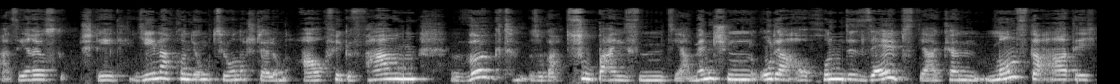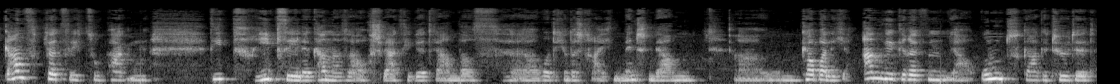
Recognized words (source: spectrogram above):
Ja, Sirius steht je nach Konjunktion und Stellung auch für Gefahren, wirkt sogar zubeißend. Ja, Menschen oder auch Hunde selbst ja, können monsterartig ganz plötzlich zupacken. Die Triebseele kann also auch schwer aktiviert werden, das äh, wollte ich unterstreichen. Menschen werden äh, körperlich angegriffen ja, und gar getötet.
